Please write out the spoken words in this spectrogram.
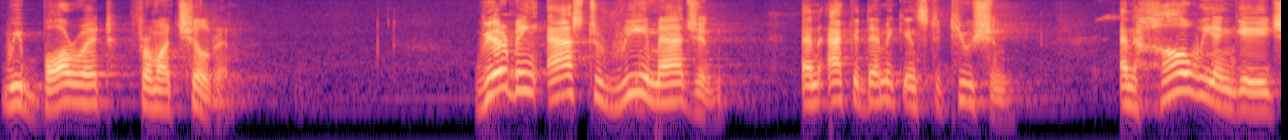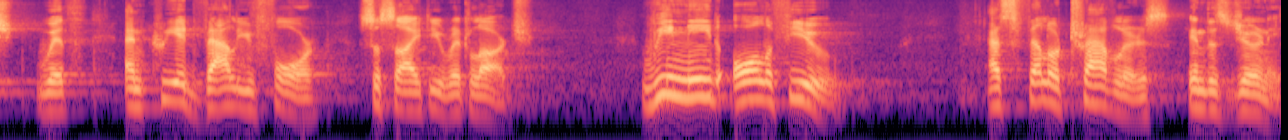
we borrow it from our children. We are being asked to reimagine an academic institution and how we engage with and create value for society writ large. We need all of you as fellow travelers in this journey.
